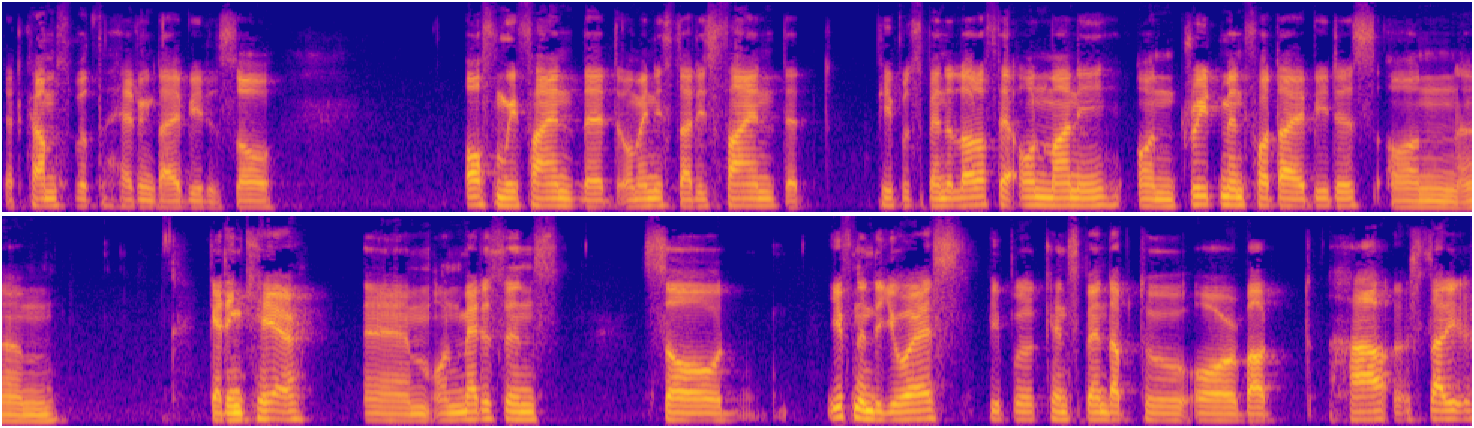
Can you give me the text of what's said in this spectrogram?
that comes with having diabetes. So, often we find that, or many studies find that people spend a lot of their own money on treatment for diabetes, on um, getting care, um, on medicines so even in the US, people can spend up to or about half. Study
